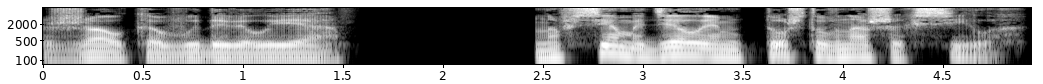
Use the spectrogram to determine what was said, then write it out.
жалко выдавил я. Но все мы делаем то, что в наших силах.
